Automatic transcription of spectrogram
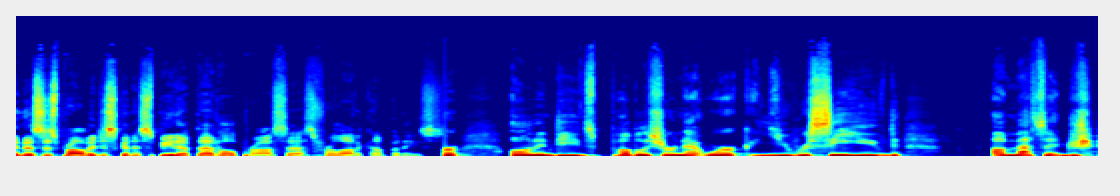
And this is probably just going to speed up that whole process for a lot of companies. On Indeed's publisher network, you received a message.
